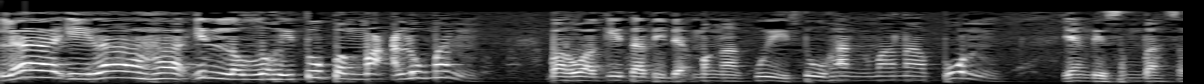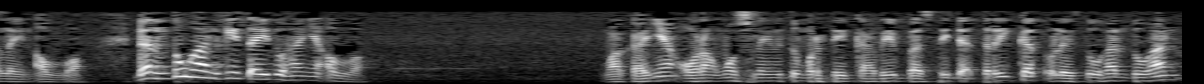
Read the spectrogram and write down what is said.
La ilaha illallah itu pemakluman bahwa kita tidak mengakui Tuhan mana pun yang disembah selain Allah. Dan Tuhan kita itu hanya Allah. Makanya orang muslim itu merdeka bebas, tidak terikat oleh Tuhan-Tuhan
